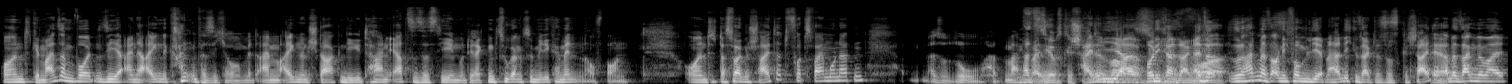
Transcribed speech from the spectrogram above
Und gemeinsam wollten sie eine eigene Krankenversicherung mit einem eigenen starken digitalen Ärztesystem und direkten Zugang zu Medikamenten aufbauen. Und das war gescheitert vor zwei Monaten. Also so hat man ich hat weiß nicht, ob es gescheitert war. Ja, wollte ich gerade sagen. Also so hat man es auch nicht formuliert. Man hat nicht gesagt, es ist gescheitert, ja. aber sagen wir mal,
